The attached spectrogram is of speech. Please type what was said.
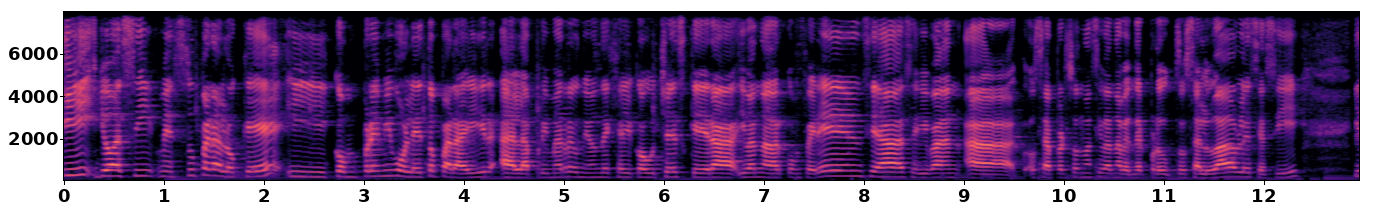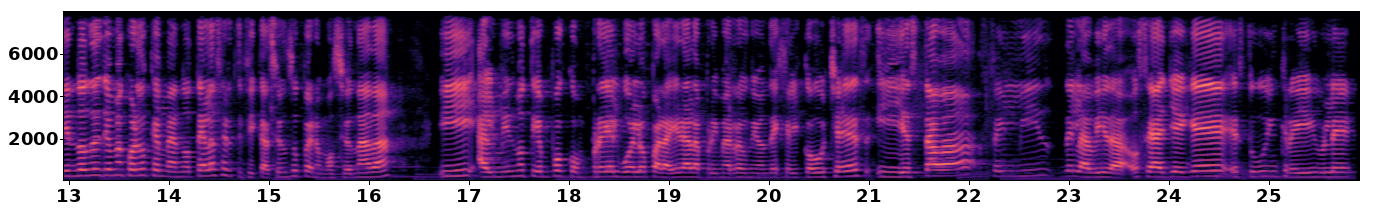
y yo así me súper aloqué y compré mi boleto para ir a la primera reunión de Health Coaches, que era, iban a dar conferencias, se iban a, o sea, personas iban a vender productos saludables y así. Y entonces yo me acuerdo que me anoté a la certificación súper emocionada y al mismo tiempo compré el vuelo para ir a la primera reunión de Health Coaches y estaba feliz de la vida. O sea, llegué, estuvo increíble.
